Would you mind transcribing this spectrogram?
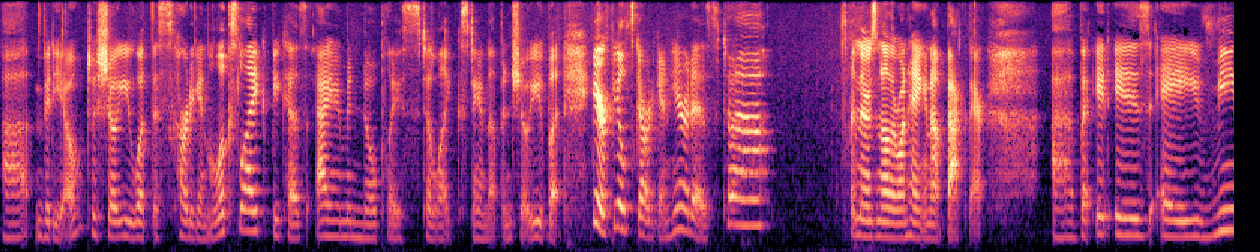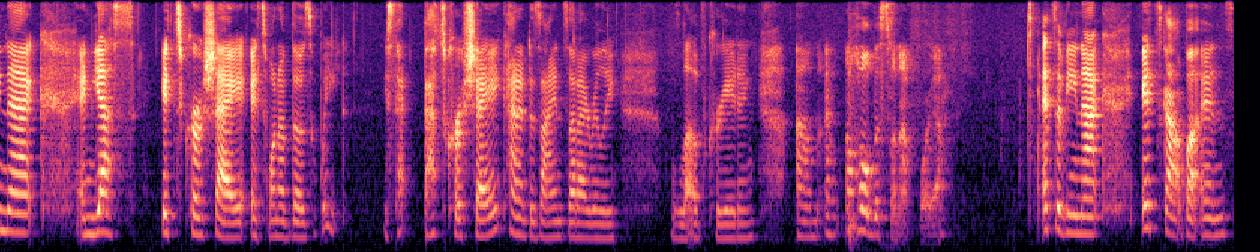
uh, video to show you what this cardigan looks like because I am in no place to like stand up and show you. But here, Fields cardigan, here it is. Ta-da! And there's another one hanging up back there. Uh, but it is a v-neck, and yes, it's crochet. It's one of those, wait, is that, that's crochet kind of designs that I really love creating. Um, I'll hold this one up for you. It's a v-neck, it's got buttons,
